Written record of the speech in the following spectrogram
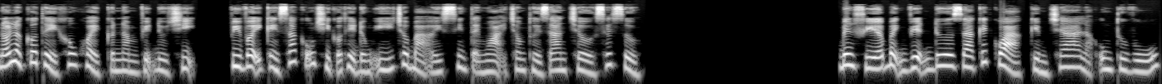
Nói là cơ thể không khỏe cần nằm viện điều trị, vì vậy cảnh sát cũng chỉ có thể đồng ý cho bà ấy xin tại ngoại trong thời gian chờ xét xử. Bên phía bệnh viện đưa ra kết quả kiểm tra là ung thư vú.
